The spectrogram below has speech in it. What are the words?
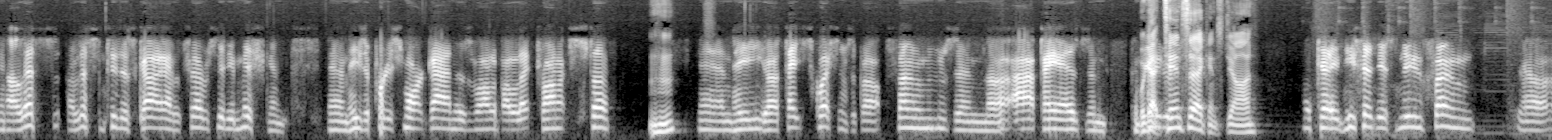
And I listen I listen to this guy out of Traverse City, Michigan, and he's a pretty smart guy, and knows a lot about electronics and stuff. Mm-hmm. And he uh, takes questions about phones and uh, iPads and. We got ten seconds, John. Okay, he said this new phone, uh,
